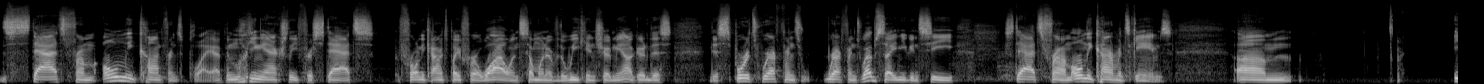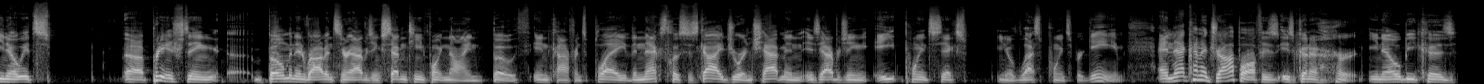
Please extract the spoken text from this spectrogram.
stats from only conference play, I've been looking actually for stats for only conference play for a while, and someone over the weekend showed me, "I'll oh, go to this this sports reference reference website, and you can see stats from only conference games." Um, you know, it's uh, pretty interesting. Uh, Bowman and Robinson are averaging 17.9 both in conference play. The next closest guy, Jordan Chatman, is averaging 8.6 you know less points per game and that kind of drop off is, is going to hurt you know because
